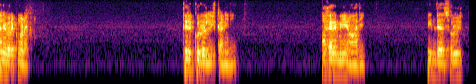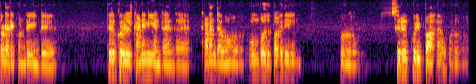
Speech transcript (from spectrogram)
அனைவருக்கும் வணக்கம். திருக்குறளில் கணினி. அகரமே ஆதி. இந்த சொல் தொடரை கொண்டு இன்று திருக்குறள் கணினி என்ற இந்த கடந்த ஒ- ஒன்பது பகுதியில் ஒரு சிறு குறிப்பாக ஒரு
